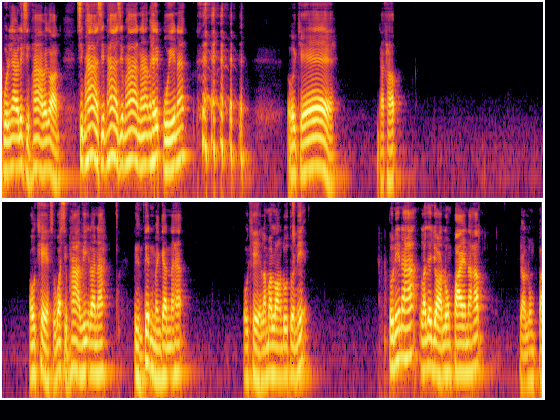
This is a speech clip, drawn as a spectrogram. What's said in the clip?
พูดง่ายๆเลขสิบห้าไว้ก่อนสิบห้าสิบห้าสิบห้านะฮะ ไม่ให้ปุ๋ยนะ โอเค นะครับ โอเคสมมติว่าสิบห้าวิแล้วนะ ตื่นเต้นเหมือนกันนะฮะ โอเค เรามาลองดูตัวนี้ ตัวนี้นะฮะ เราจะหยอดลงไปนะครับ หยอดลงไป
